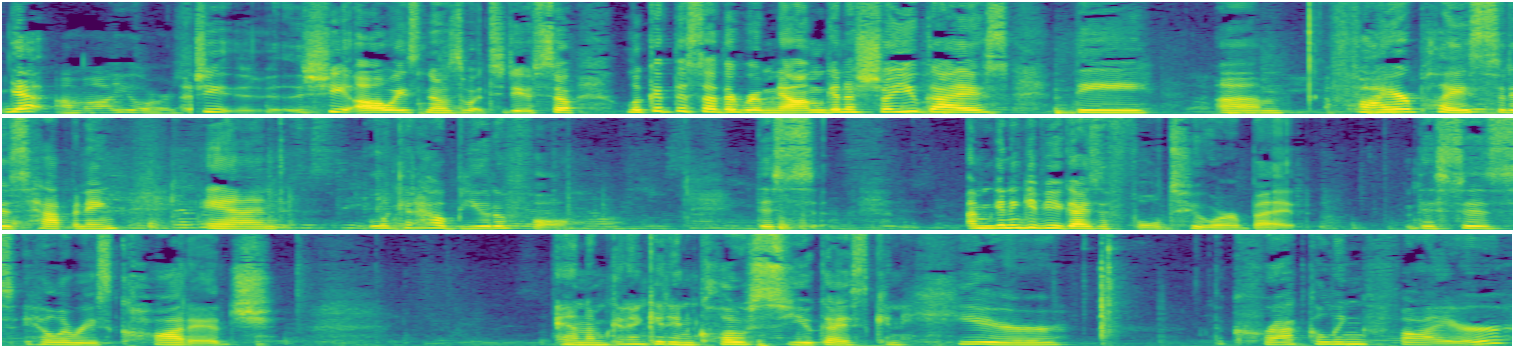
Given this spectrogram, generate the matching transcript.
Yeah. I'm all yours. she she always knows what to do. So look at this other room now. I'm going to show you guys the um, fireplace that is happening, and look at how beautiful this. I'm going to give you guys a full tour, but this is Hilary's cottage, and I'm going to get in close so you guys can hear the crackling fire.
